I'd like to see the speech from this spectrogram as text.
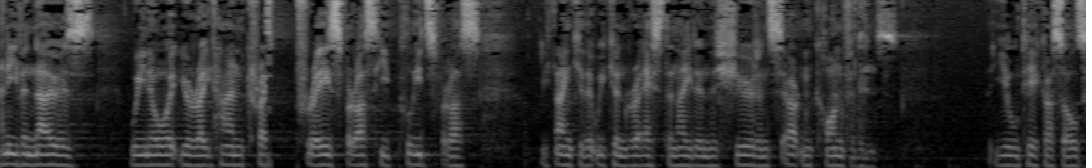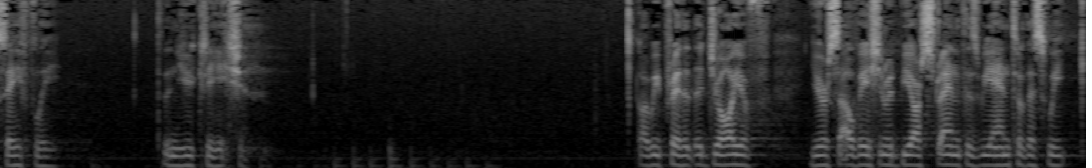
And even now as we know at your right hand, Christ prays for us, He pleads for us. We thank you that we can rest tonight in the sure and certain confidence that you will take us all safely to the new creation. God, we pray that the joy of your salvation would be our strength as we enter this week.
